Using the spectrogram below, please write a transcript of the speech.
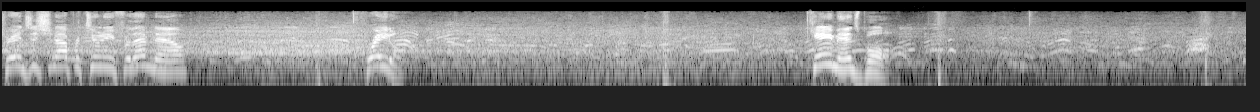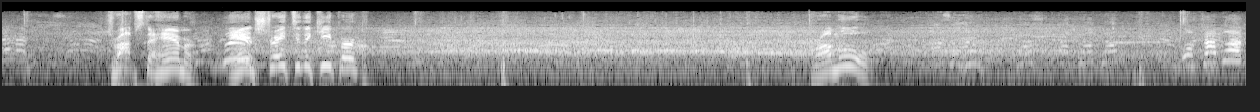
Transition opportunity for them now. Cradle. Game Hens ball. Drops the hammer. And straight to the keeper. Ramul. Ball stop left.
